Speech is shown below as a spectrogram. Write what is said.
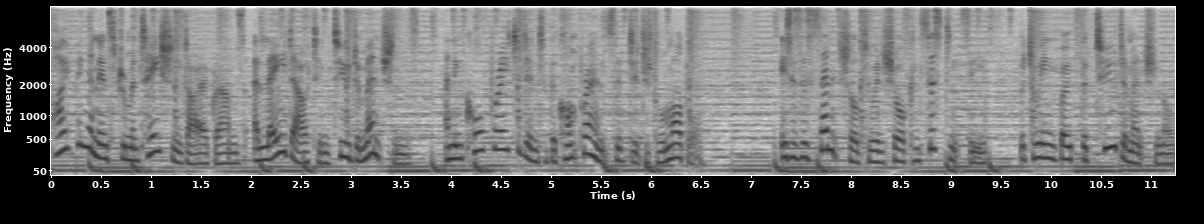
Piping and instrumentation diagrams are laid out in two dimensions and incorporated into the comprehensive digital model. It is essential to ensure consistency between both the two-dimensional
